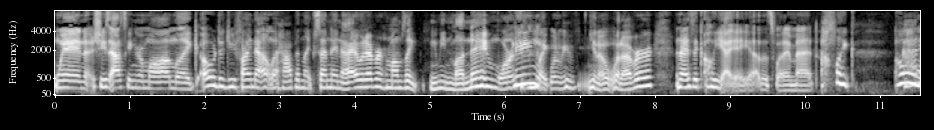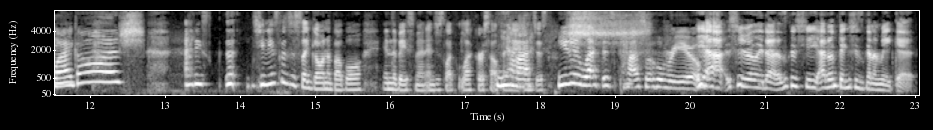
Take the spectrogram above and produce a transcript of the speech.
when she's asking her mom, like, "Oh, did you find out what happened like Sunday night or whatever?" Her mom's like, "You mean Monday morning? like when we, you know, whatever?" And I was like, "Oh yeah, yeah, yeah, that's what I meant." I'm like, "Oh my gosh!" Addy's, she needs to just like go in a bubble in the basement and just like lock herself in Yeah, and just. you to let this pass over you. Yeah, she really does because she. I don't think she's gonna make it.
